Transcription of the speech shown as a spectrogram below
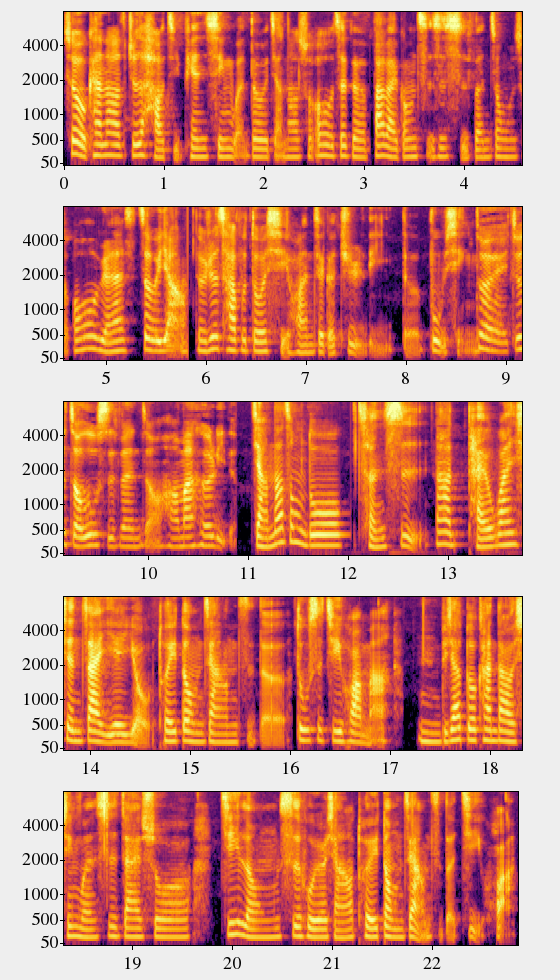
所以我看到就是好几篇新闻都有讲到说，哦，这个八百公尺是十分钟。我说，哦，原来是这样。对，我就差不多喜欢这个距离的步行。对，就走路十分钟，好，蛮合理的。讲到这么多城市，那台湾现在也有推动这样子的都市计划吗？嗯，比较多看到的新闻是在说，基隆似乎有想要推动这样子的计划。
